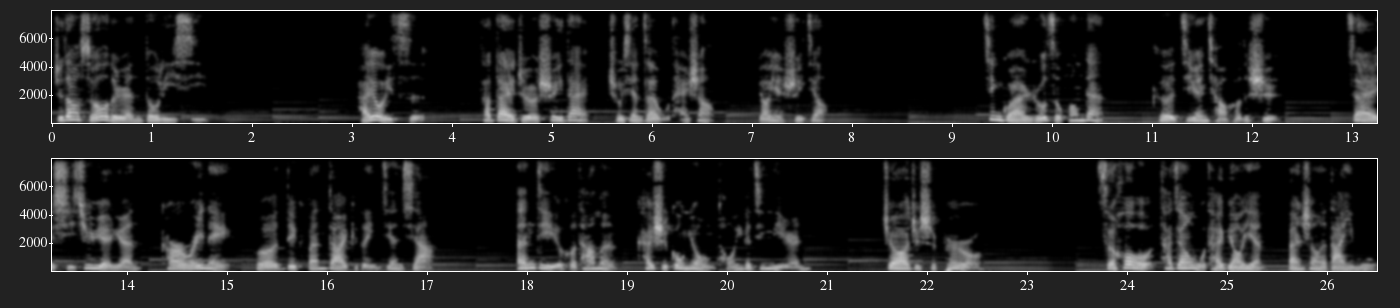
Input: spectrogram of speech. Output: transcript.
直到所有的人都离席，还有一次，他带着睡袋出现在舞台上表演睡觉。尽管如此荒诞，可机缘巧合的是，在喜剧演员 Carl Rainey 和 Dick Van Dyke 的引荐下，Andy 和他们开始共用同一个经理人 George Shapiro。此后，他将舞台表演搬上了大荧幕。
